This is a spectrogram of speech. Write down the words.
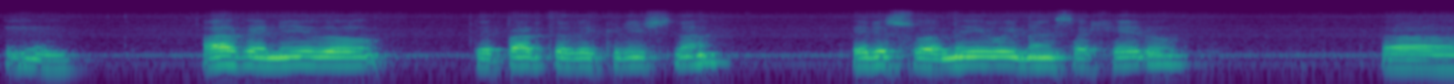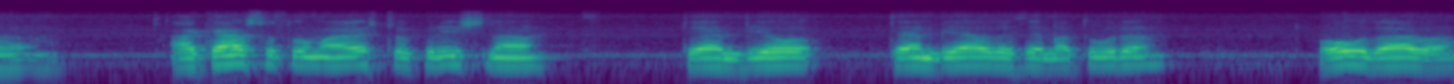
¿has venido de parte de Krishna? ¿Eres su amigo y mensajero? Ah, ¿Acaso tu maestro Krishna te, envió, te ha enviado desde Mathura? Oh Dava,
